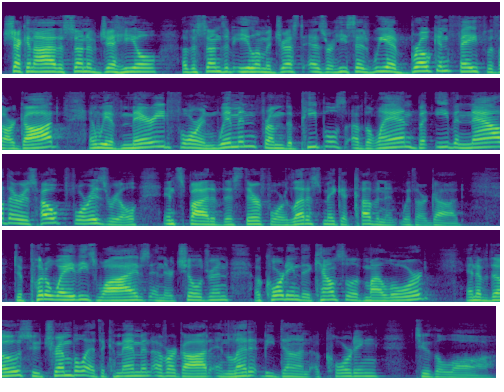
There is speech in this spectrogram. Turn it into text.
Shechaniah, the son of Jehiel, of the sons of Elam, addressed Ezra. He says, We have broken faith with our God, and we have married foreign women from the peoples of the land, but even now there is hope for Israel in spite of this. Therefore, let us make a covenant with our God to put away these wives and their children according to the counsel of my Lord and of those who tremble at the commandment of our God, and let it be done according to the law.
